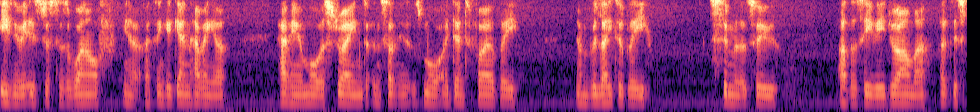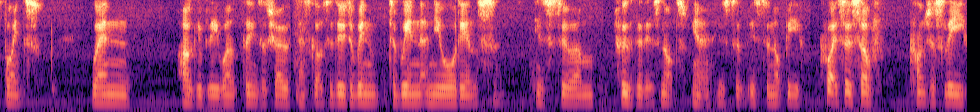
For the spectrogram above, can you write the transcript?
even if it is just as a one-off, you know, I think again having a having a more restrained and something that was more identifiably and relatably similar to other TV drama at this point, when arguably one of the things the show has got to do to win to win a new audience is to um, prove that it's not you know is to is to not be quite so self consciously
